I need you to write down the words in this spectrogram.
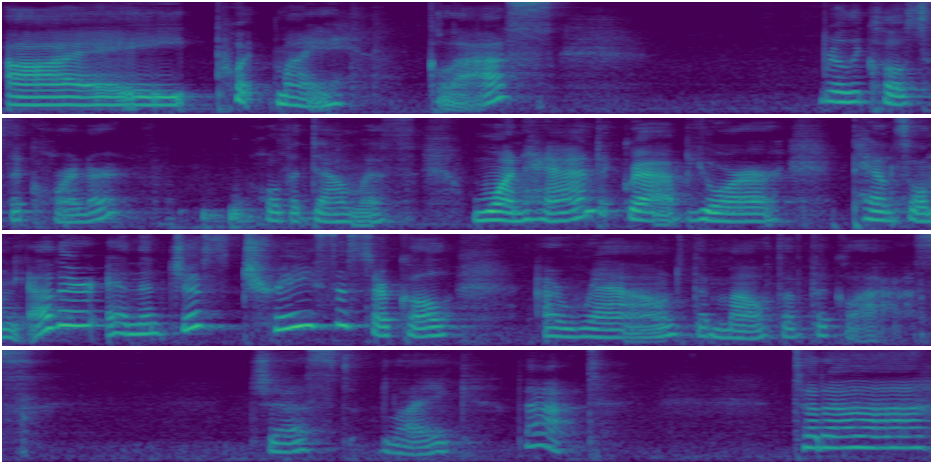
I put my glass really close to the corner hold it down with one hand, grab your pencil in the other, and then just trace a circle around the mouth of the glass. Just like that. Ta-da!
